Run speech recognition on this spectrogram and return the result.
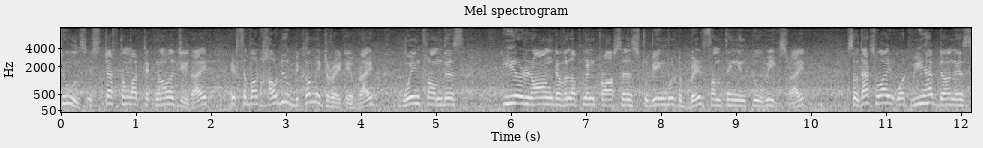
tools, it's just about technology, right? It's about how do you become iterative, right? Going from this year-long development process to being able to build something in two weeks, right? So that's why what we have done is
